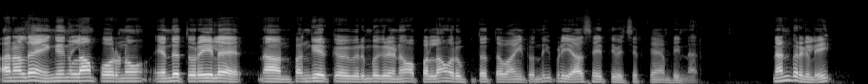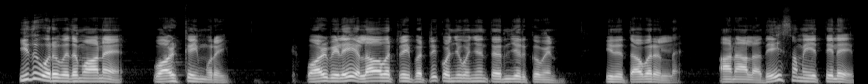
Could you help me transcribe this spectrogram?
அதனால தான் எங்கெங்கெல்லாம் போகணும் எந்த துறையில் நான் பங்கேற்க விரும்புகிறேனோ அப்போல்லாம் ஒரு புத்தகத்தை வாங்கிட்டு வந்து இப்படியா சேர்த்து வச்சுருக்கேன் அப்படின்னார். நண்பர்களே இது ஒரு விதமான வாழ்க்கை முறை. வாழ்விலே எல்லாவற்றை பற்றி கொஞ்சம் கொஞ்சம் தெரிஞ்சிருக்க வேண்டும். இது தவறல்ல. ஆனால் அதே சமயத்திலே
